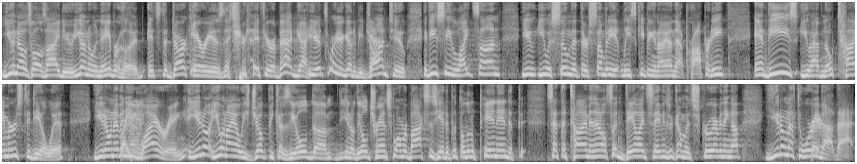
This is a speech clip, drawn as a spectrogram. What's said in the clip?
you know as well as I do, you go to a neighborhood, it's the dark areas that you're, if you're a bad guy, it's where you're going to be drawn yeah. to. If you see lights on, you, you assume that there's somebody at least keeping an eye on that property. And these, you have no timers to deal with. You don't have any wiring. You know, you and I always joke because the old, um, you know, the old transformer boxes, you had to put the little pin in to set the time, and then all of a sudden daylight savings would come and screw everything up. You don't have to worry right. about that.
